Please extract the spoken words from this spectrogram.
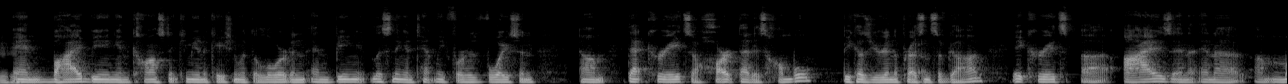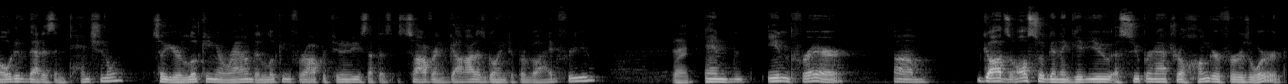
Mm-hmm. and by being in constant communication with the Lord and, and being listening intently for his voice and um, that creates a heart that is humble because you're in the presence of God. It creates uh, eyes and, and a, a motive that is intentional. So you're looking around and looking for opportunities that the sovereign God is going to provide for you. Right. And in prayer, um, God's also going to give you a supernatural hunger for His Word.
